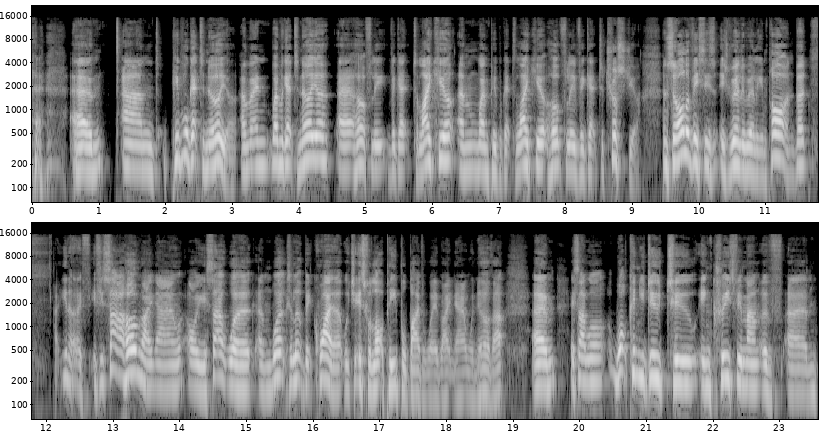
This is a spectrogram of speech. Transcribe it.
um, and people get to know you. And when, when we get to know you, uh, hopefully they get to like you. And when people get to like you, hopefully they get to trust you. And so all of this is, is really, really important. But you know, if, if you're sat at home right now or you're sat at work and work's a little bit quiet, which it is for a lot of people, by the way, right now, we know that. Um, it's like, well, what can you do to increase the amount of, um,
